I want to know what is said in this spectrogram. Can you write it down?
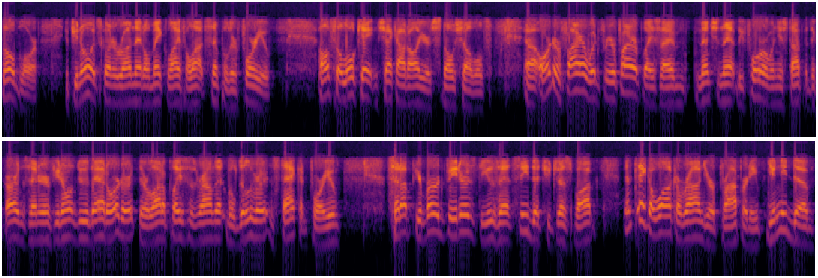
snowblower. If you know it's going to run, that'll make life a lot simpler for you. Also, locate and check out all your snow shovels. Uh, order firewood for your fireplace. I mentioned that before when you stop at the garden center. If you don't do that, order it. There are a lot of places around that will deliver it and stack it for you. Set up your bird feeders to use that seed that you just bought. Then take a walk around your property. You need to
